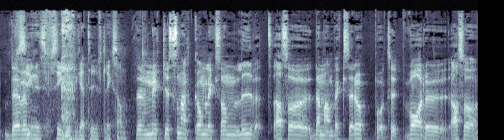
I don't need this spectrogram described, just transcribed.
Det är, väl, signi- signifikativt liksom? det är mycket snack om liksom livet. Alltså där man växer upp och typ vad du, alltså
